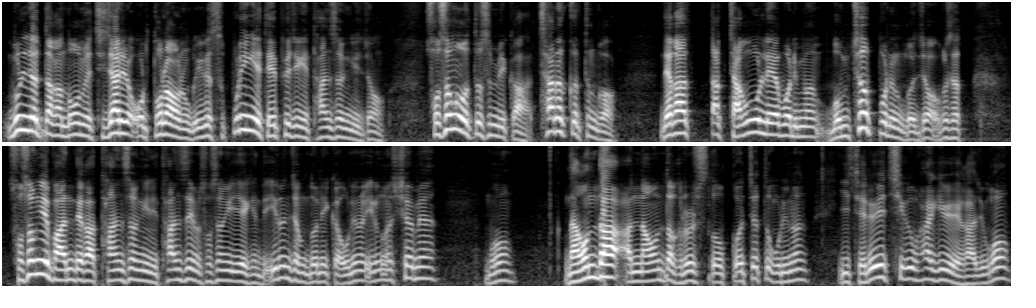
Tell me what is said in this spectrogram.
눌렸다가 놓으면 지자리로 돌아오는 거. 이게 스프링의 대표적인 탄성이죠. 소성은 어떻습니까? 찰흙 같은 거. 내가 딱 자국을 내버리면 멈춰버리는 거죠. 그래서 소성의 반대가 탄성이니 탄성이면 소성이 얘기했는데 이런 정도니까 우리는 이런 건 시험에 뭐 나온다 안 나온다 그럴 수도 없고 어쨌든 우리는 이 재료의 취급을 하기 위해 가지고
